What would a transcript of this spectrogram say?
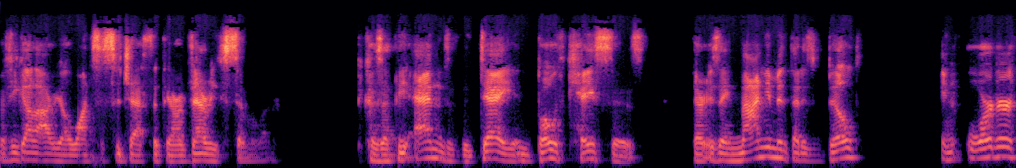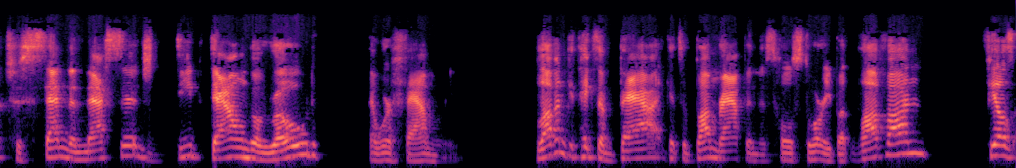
Rav Yigal Ariel wants to suggest that they are very similar. Because at the end of the day, in both cases, there is a monument that is built in order to send a message deep down the road that we're family. Lavan takes a bad, gets a bum rap in this whole story, but Lavan feels,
